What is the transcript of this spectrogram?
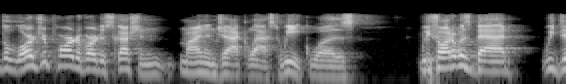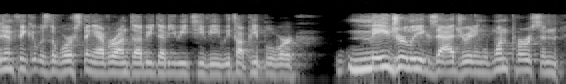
the larger part of our discussion, mine and Jack last week, was we thought it was bad. We didn't think it was the worst thing ever on WWE TV. We thought people were majorly exaggerating. One person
